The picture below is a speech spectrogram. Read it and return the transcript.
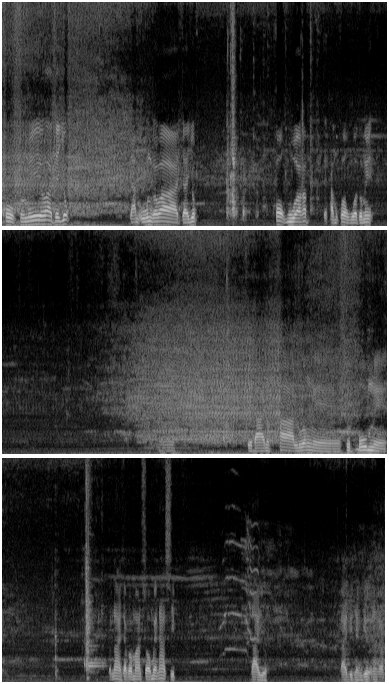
โคกตรงนี้ว่าจะยก จานอูนก็ว่าจะยกคอกวัวครับ จะทำคอกวัวตรงนี้เสียดายเนะถ้าล้วงเนี่ยสุดบูมเนี่ยก็น่าจะประมาณสองเมตรห้าสิบได้อยู่ ได้ดินอย่างเยอะนะครับ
